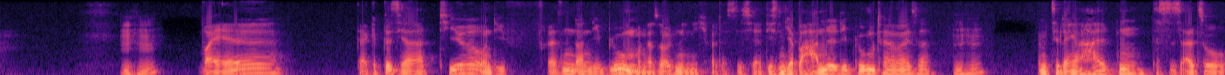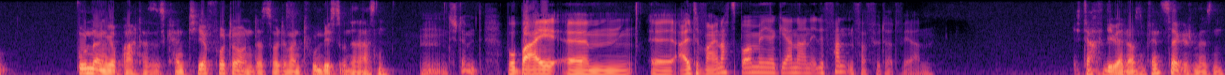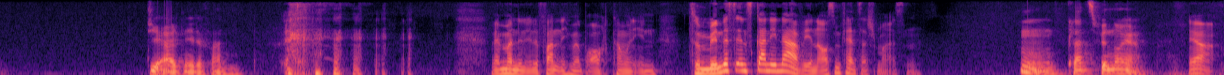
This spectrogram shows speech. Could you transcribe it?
Mhm. Weil da gibt es ja Tiere und die fressen dann die Blumen und da sollten die nicht, weil das ist ja, die sind ja behandelt, die Blumen teilweise, Mhm. damit sie länger halten. Das ist also unangebracht, das ist kein Tierfutter und das sollte man tunlichst unterlassen. Hm, Stimmt. Wobei ähm, äh, alte Weihnachtsbäume ja gerne an Elefanten verfüttert werden. Ich dachte, die werden aus dem Fenster geschmissen. Die alten Elefanten. Wenn man den Elefanten nicht mehr braucht, kann man ihn zumindest in Skandinavien aus dem Fenster schmeißen. Hm, Platz für neue. Ja.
